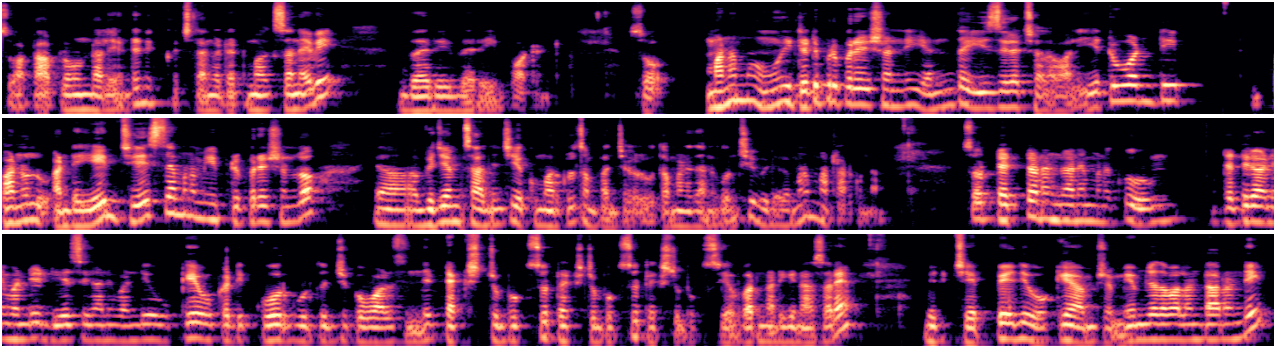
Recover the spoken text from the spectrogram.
సో ఆ టాప్లో ఉండాలి అంటే నీకు ఖచ్చితంగా టెట్ మార్క్స్ అనేవి వెరీ వెరీ ఇంపార్టెంట్. సో మనము ఈ టెట్ ప్రిపరేషన్ని ఎంత ఈజీగా చదవాలి? ఎటువంటి పనులు అంటే ఏం చేస్తే మనం ఈ ప్రిపరేషన్లో విజయం సాధించి ఎక్కువ మార్కులు సంపాదించగలుగుతాం అనే దాని గురించి వీడియోలో మనం మాట్లాడుకుందాం. సో టెట్ అనగానే మనకు టెట్ కానివ్వండి డిఎస్సి కానివ్వండి ఒకే ఒకటి కోర్ గుర్తుంచుకోవాల్సింది. Text books text books text books ఎవరిని అడిగినా సరే మీకు చెప్పేది ఒకే అంశం. ఏం చదవాలంటారండి?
